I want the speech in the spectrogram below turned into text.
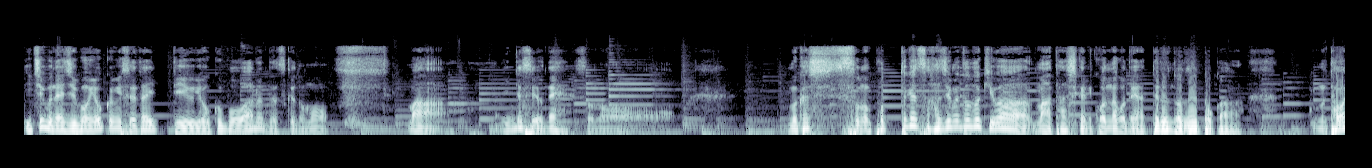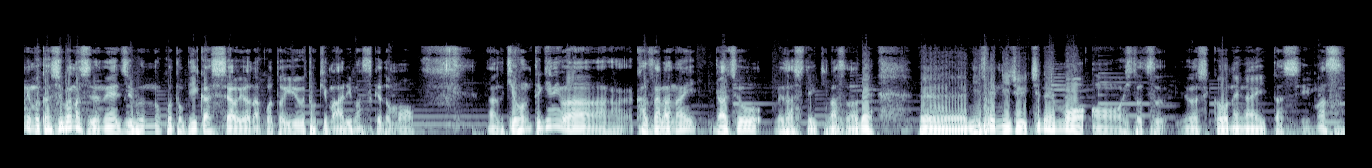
一部ね、自分をよく見せたいっていう欲望はあるんですけども、まあ、いいんですよね。その、昔、その、ポッドキャスト始めた時は、まあ確かにこんなことやってるんだぜとか、たまに昔話でね、自分のことを美化しちゃうようなことを言う時もありますけども、あの基本的には飾らないラジオを目指していきますので、えー2021年も一つよろしくお願いいたします。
